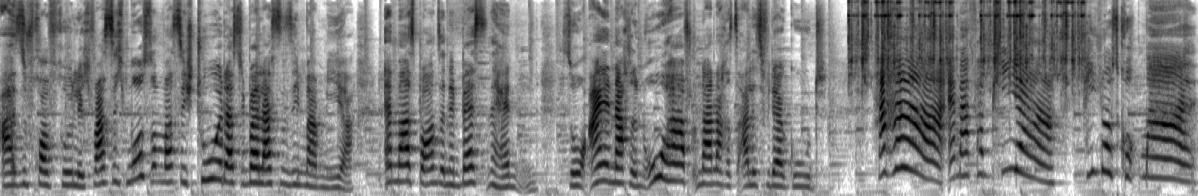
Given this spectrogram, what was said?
Also, Frau Fröhlich, was ich muss und was ich tue, das überlassen Sie mal mir. Emma ist bei uns in den besten Händen. So, eine Nacht in U-Haft und danach ist alles wieder gut. Haha, Emma Vampir. Filos, guck mal.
